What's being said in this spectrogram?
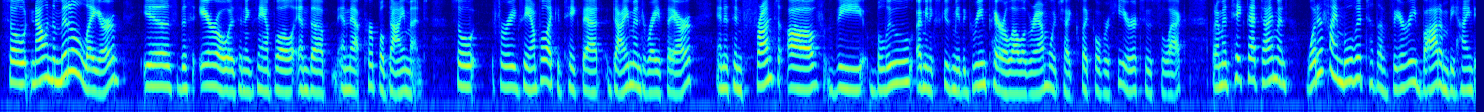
So now in the middle layer is this arrow as an example and the and that purple diamond. So for example, I could take that diamond right there and it's in front of the blue, I mean, excuse me, the green parallelogram, which I click over here to select. But I'm going to take that diamond. What if I move it to the very bottom behind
